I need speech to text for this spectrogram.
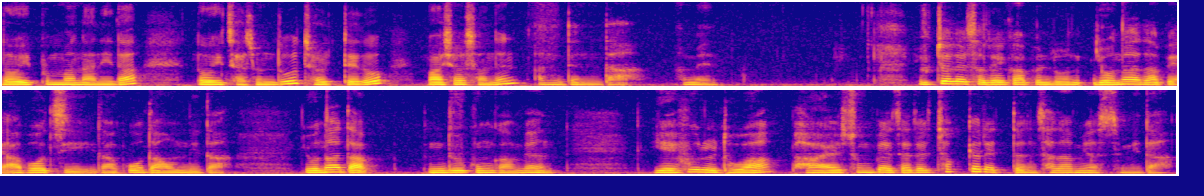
너희뿐만 아니라 너희 자손도 절대로 마셔서는 안 된다. 아멘. 6절에서 레갑은 요나답의 아버지라고 나옵니다. 요나답은 누군가 면 예후를 도와 바알 숭배자를 척결했던 사람이었습니다.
